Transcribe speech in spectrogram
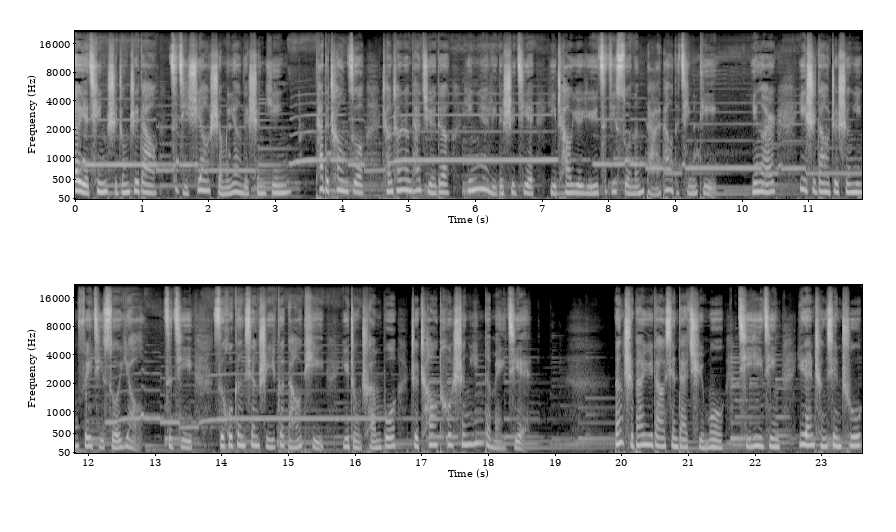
廖野青始终知道自己需要什么样的声音，他的创作常常让他觉得音乐里的世界已超越于自己所能达到的境地，因而意识到这声音非己所有，自己似乎更像是一个导体，一种传播这超脱声音的媒介。当尺八遇到现代曲目，其意境依然呈现出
